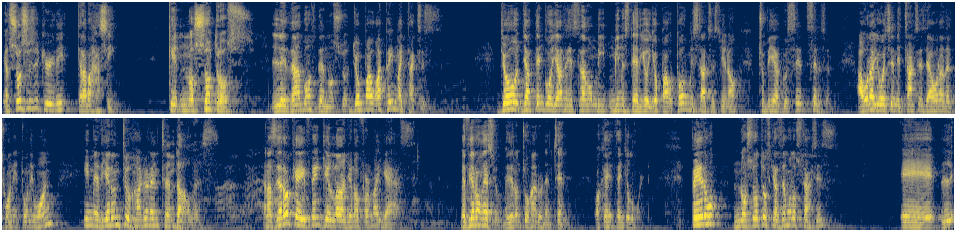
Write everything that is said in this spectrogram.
El Social Security trabaja así. Que nosotros le damos de nosotros. Yo pago, I pay my taxes. Yo ya tengo ya registrado mi ministerio, yo pago todos mis taxes, you know, to be a good ci- citizen. Ahora yo hice mis taxes de ahora del 2021 y me dieron $210. And I said, okay, thank you, Lord, you know, for my gas. Me dieron eso, me dieron 210. Okay, thank you, Lord. Pero nosotros que hacemos los taxes, eh, le-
